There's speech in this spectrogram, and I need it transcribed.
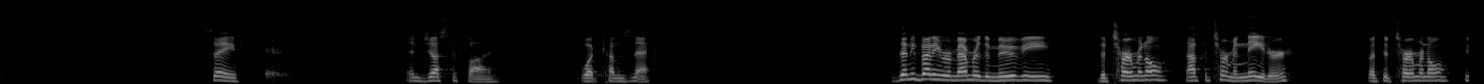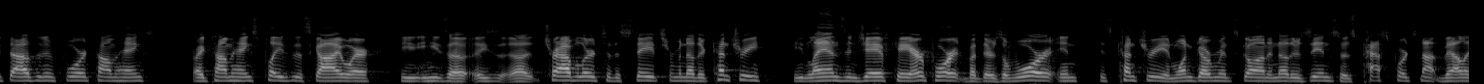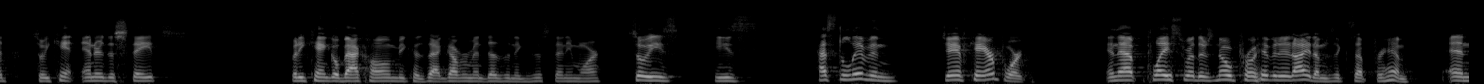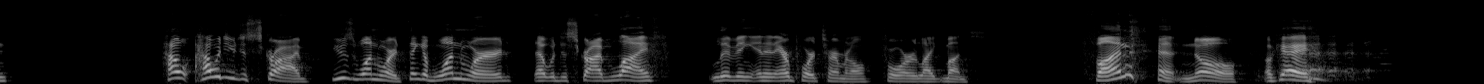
saved and justified. What comes next? Does anybody remember the movie The Terminal? Not The Terminator, but The Terminal, 2004, Tom Hanks. Right? Tom Hanks plays this guy where he, he's, a, he's a traveler to the States from another country. He lands in JFK Airport, but there's a war in his country, and one government's gone, another's in, so his passport's not valid, so he can't enter the States. But he can't go back home because that government doesn't exist anymore. So he's, he's has to live in JFK Airport, in that place where there's no prohibited items except for him. And how, how would you describe, use one word, think of one word that would describe life living in an airport terminal for like months? Fun? no. Okay.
